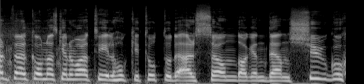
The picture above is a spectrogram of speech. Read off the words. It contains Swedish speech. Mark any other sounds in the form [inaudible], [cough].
Varmt välkomna ska ni vara till Hockeytoto. Det är söndagen den 27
